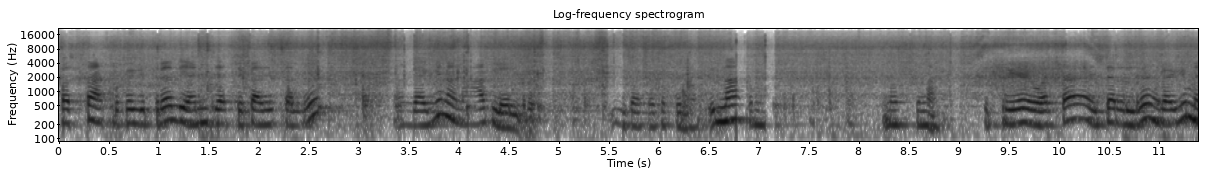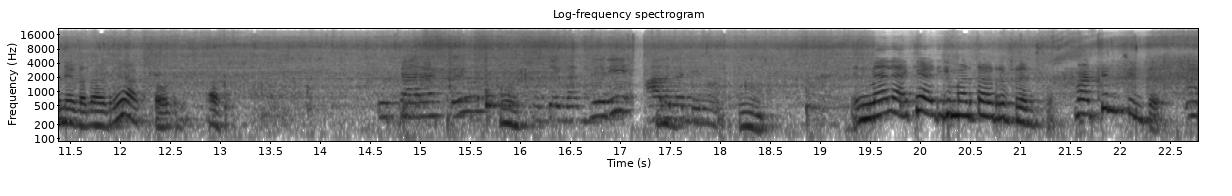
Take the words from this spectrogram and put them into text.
ಫಸ್ಟ್ ಹಾಕ್ಬೇಕಾಗಿತ್ತು ರೀ ಅದು ಎಣ್ಣೆ ಜಾಸ್ತಿ ಕಾದಿತ್ತಲ್ರಿ ಹಂಗಾಗಿ ನಾನು ಹಾಕ್ಲಿಲ್ಲ ರೀ. ಈಗ ಹಾಕಕತ್ತೀನಿ ಇನ್ನು ಹಾಕ ಮಸ್ತ್ ಸುಪ್ರಿಯ ಇವತ್ತು ಇದ್ದಾರಲ್ರಿ ಹಂಗಾಗಿ ಮನೆಯಾಗ ಅದಾಳ್ರಿ ಹಾಕ್ತಾವ್ರಿ ಹಾಕಿ ಹ್ಞೂ ಹ್ಞೂ ಇನ್ಮೇಲೆ ಯಾಕೆ ಅಡುಗೆ ಮಾಡ್ತಾಳ್ರಿ ಫ್ರೆಂಡ್ಸ್ ಮಾಡ್ತೀನಿ ಚಿಂತೆ. ಹ್ಞೂ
